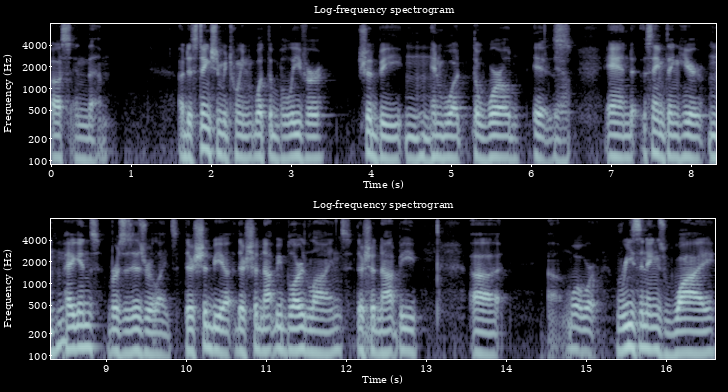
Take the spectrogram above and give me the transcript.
us and them. A distinction between what the believer should be and what the world is. And the same thing here, pagans versus Israelites. There should be a there should not be blurred lines. There should not be uh, um, what were reasonings why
